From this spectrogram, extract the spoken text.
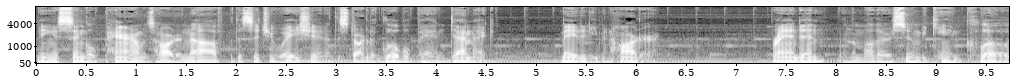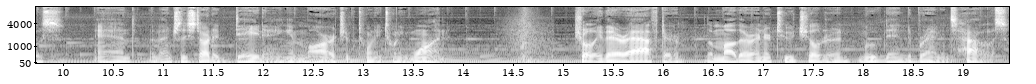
Being a single parent was hard enough, but the situation at the start of the global pandemic made it even harder. Brandon and the mother soon became close and eventually started dating in March of 2021. Shortly thereafter, the mother and her two children moved into Brandon's house.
